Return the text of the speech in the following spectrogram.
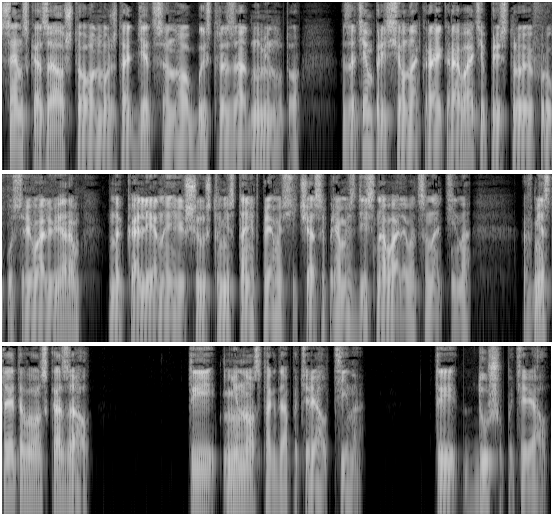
Сэм сказал, что он может одеться, но быстро за одну минуту. Затем присел на край кровати, пристроив руку с револьвером на колено и решил, что не станет прямо сейчас и прямо здесь наваливаться на Тина. Вместо этого он сказал, «Ты не нос тогда потерял, Тина. Ты душу потерял».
